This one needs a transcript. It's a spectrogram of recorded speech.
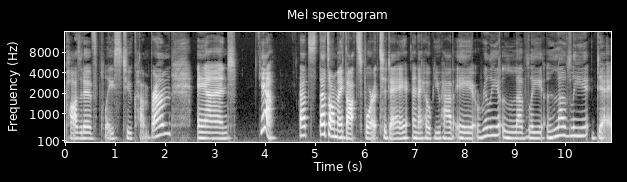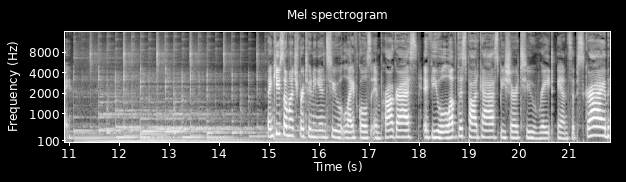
positive place to come from. And yeah, that's that's all my thoughts for today and I hope you have a really lovely lovely day. Thank you so much for tuning in to Life Goals in Progress. If you love this podcast, be sure to rate and subscribe.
